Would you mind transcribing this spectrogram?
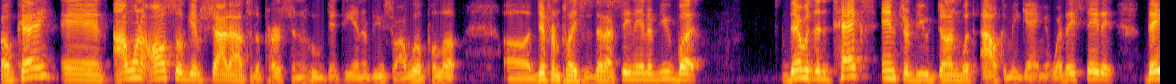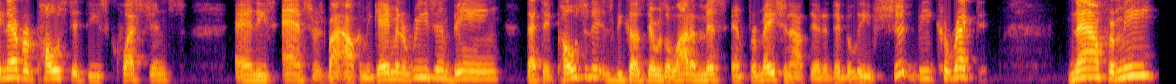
Okay. And I want to also give shout out to the person who did the interview. So I will pull up uh, different places that I've seen the interview, but there was a text interview done with Alchemy Gaming where they stated they never posted these questions and these answers by Alchemy Gaming. The reason being that they posted it is because there was a lot of misinformation out there that they believe should be corrected. Now, for me,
